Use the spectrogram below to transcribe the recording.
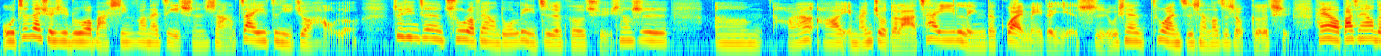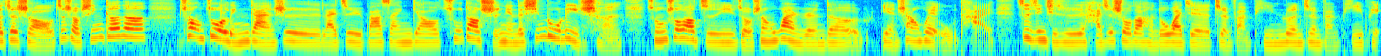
我正在学习如何把心放在自己身上，在意自己就好了。最近真的出了非常多励志的歌曲，像是。嗯，好像好像也蛮久的啦。蔡依林的《怪美的》也是，我现在突然只想到这首歌曲。还有八三幺的这首这首新歌呢，创作灵感是来自于八三幺出到十年的心路历程，从受到质疑走上万人的演唱会舞台，至今其实还是受到很多外界的正反评论、正反批评。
